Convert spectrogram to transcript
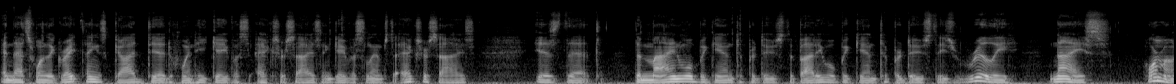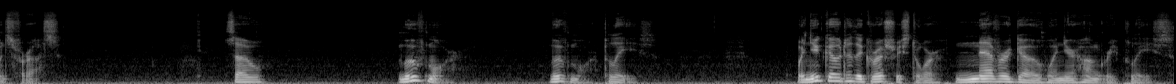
And that's one of the great things God did when he gave us exercise and gave us limbs to exercise is that the mind will begin to produce, the body will begin to produce these really nice hormones for us. So move more. Move more, please. When you go to the grocery store, never go when you're hungry, please.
